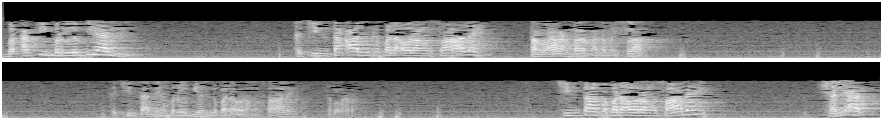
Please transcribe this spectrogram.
Berarti berlebihan kecintaan kepada orang saleh terlarang dalam agama Islam. Kecintaan yang berlebihan kepada orang saleh terlarang. Cinta kepada orang saleh syariat,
